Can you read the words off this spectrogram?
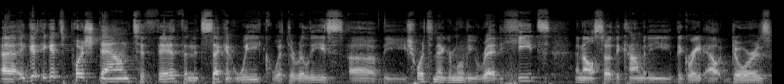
uh, it, it gets pushed down to fifth in its second week with the release of the Schwarzenegger movie Red Heat and also the comedy The Great Outdoors.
